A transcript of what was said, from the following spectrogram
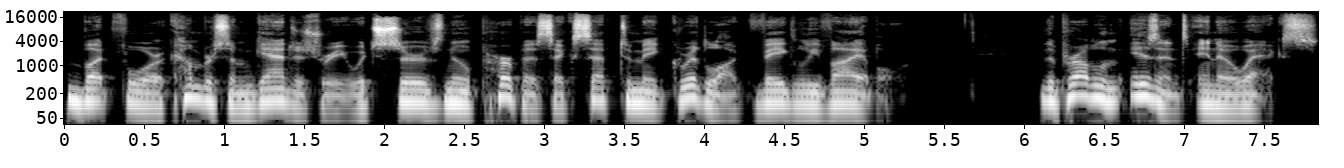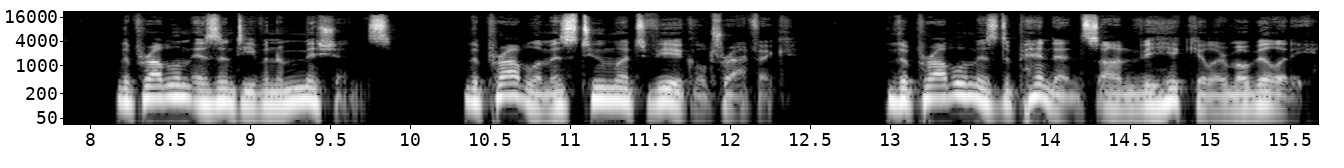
but for cumbersome gadgetry which serves no purpose except to make gridlock vaguely viable. The problem isn't NOx. The problem isn't even emissions. The problem is too much vehicle traffic. The problem is dependence on vehicular mobility.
